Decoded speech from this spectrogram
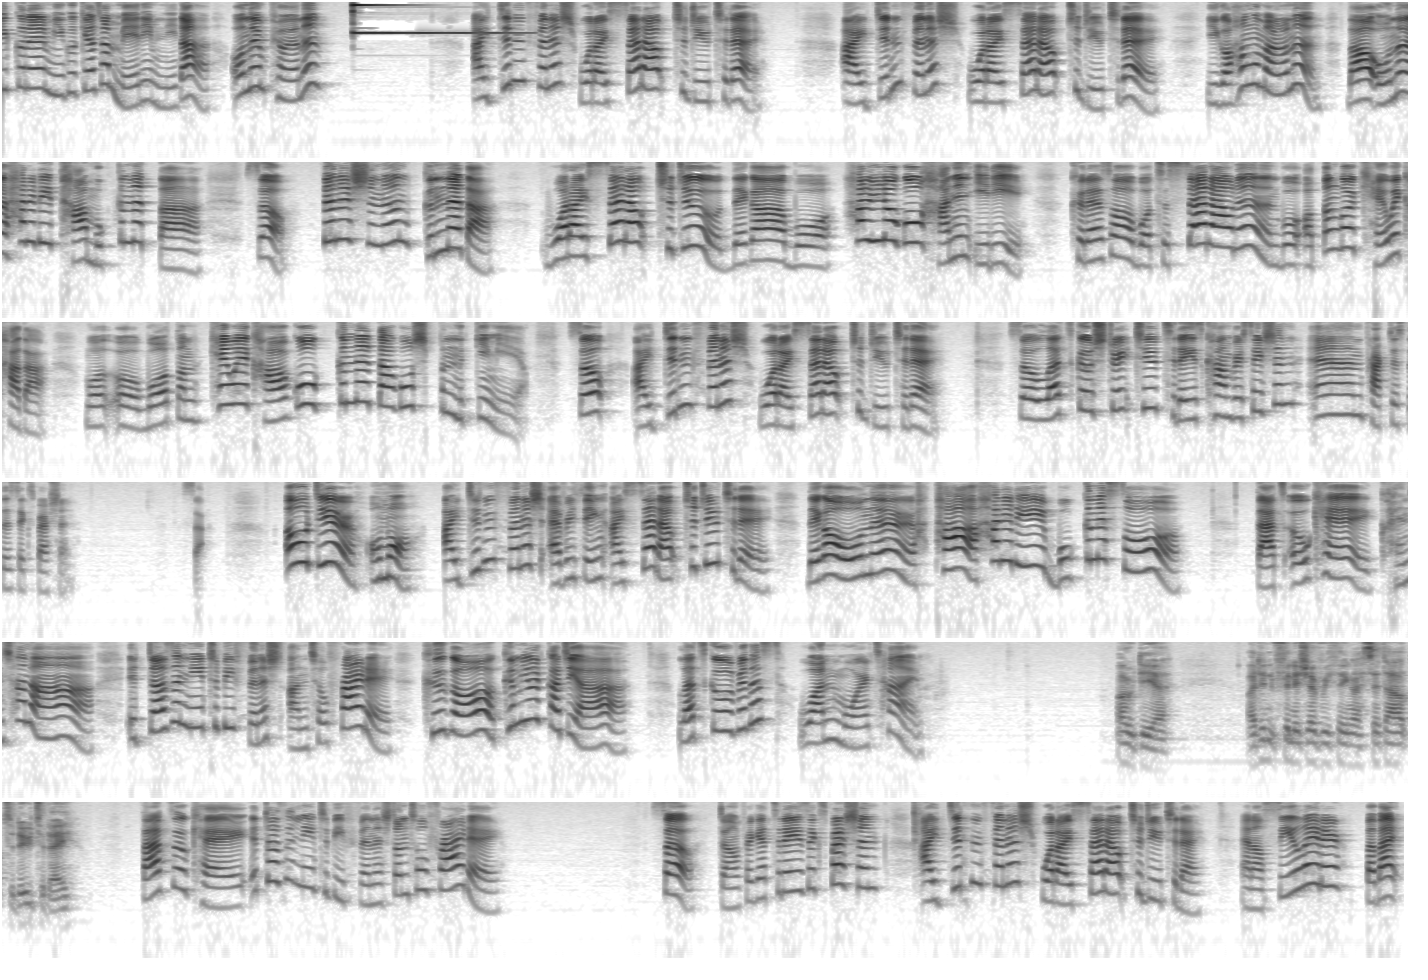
삐끈의 미국 여자 메리입니다. 오늘 표현은 I didn't finish what I set out to do today. I didn't finish what I set out to do today. 이거 한국말로는 나 오늘 할 일이 다 못 끝냈다. So, finish는 끝내다. What I set out to do. 내가 뭐 하려고 하는 일이. 그래서 뭐 to set out은 뭐 어떤 걸 계획하다. 뭐, 어, 뭐 어떤 계획하고 끝냈다고 싶은 느낌이에요. So, I didn't finish what I set out to do today. So let's go straight to today's conversation and practice this expression. So, oh dear, 어머, I didn't finish everything I set out to do today. 내가 오늘 다 할 일이 못 끝냈어. That's okay. 괜찮아. It doesn't need to be finished until Friday. 그거 금요일까지야. Let's go over this one more time. Oh dear. I didn't finish everything I set out to do today. That's okay. It doesn't need to be finished until Friday. So, don't forget today's expression. I didn't finish what I set out to do today. And I'll see you later. Bye bye.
